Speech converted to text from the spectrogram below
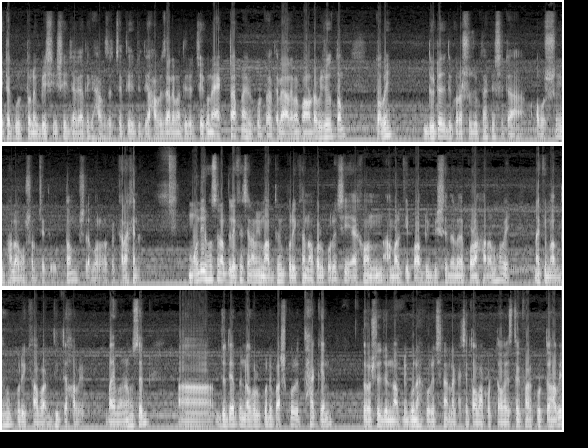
এটা গুরুত্ব অনেক বেশি। সেই জায়গা থেকে হাফেজের চাইতে যদি হাফেজ আলেমা দুটো যে কোনো একটা আপনাকে করতে হয়, তাহলে আলেমা বানানোটা বেশি উত্তম। তবে দুইটা যদি করার সুযোগ থাকে, সেটা অবশ্যই ভালো এবং সবচেয়ে উত্তম, সেটা বলার অপেক্ষা রাখে না। মনির হোসেন আপনি লিখেছেন, আমি মাধ্যমিক পরীক্ষা নকল করেছি, এখন আমার কি পাবলিক বিশ্ববিদ্যালয়ে পড়া হারাম হবে নাকি মাধ্যমিক পরীক্ষা আবার দিতে হবে? বাইমানুর হোসেন যদি আপনি নকল করে পাশ করে থাকেন, তো সেজন্য আপনি গুনাহ করেছেন আল্লাহ কাছে তবা করতে হবে ইস্তেকফার করতে হবে।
